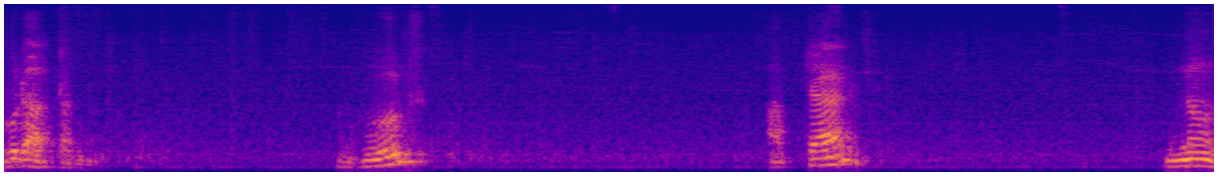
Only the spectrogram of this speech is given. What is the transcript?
গুড আফটারনুন গুড আফটার নুন।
